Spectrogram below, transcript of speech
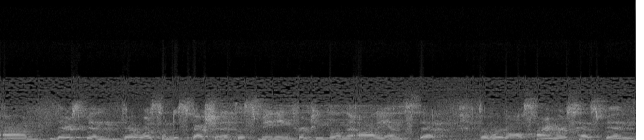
Um, there's been, there was some discussion at this meeting from people in the audience that the word Alzheimer's has been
